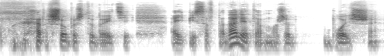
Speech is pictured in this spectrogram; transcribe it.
Хорошо бы, чтобы эти IP совпадали, это может больше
